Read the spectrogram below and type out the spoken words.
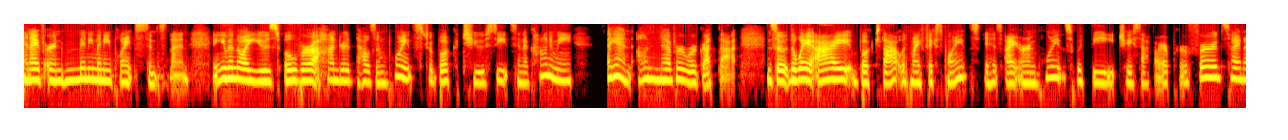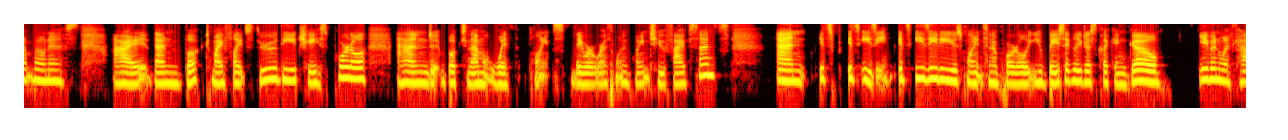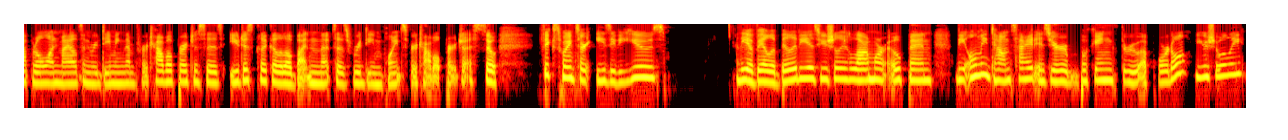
and I've earned many, many points since then. And even though I used over a hundred thousand points to book two seats in economy, again, I'll never regret that. And so the way I booked that with my fixed points is I earn points with the Chase Sapphire Preferred sign up bonus. I then booked my flights through the Chase portal and booked them with points. They were worth 1.25 cents. And it's it's easy. It's easy to use points in a portal. You basically just click and go even with Capital One miles and redeeming them for travel purchases, you just click a little button that says redeem points for travel purchase. So fixed points are easy to use. The availability is usually a lot more open. The only downside is you're booking through a portal, usually,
